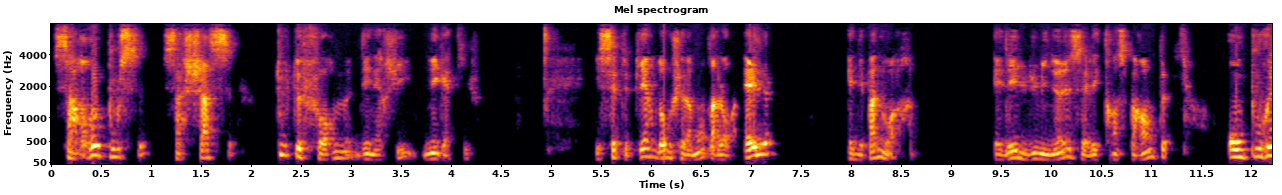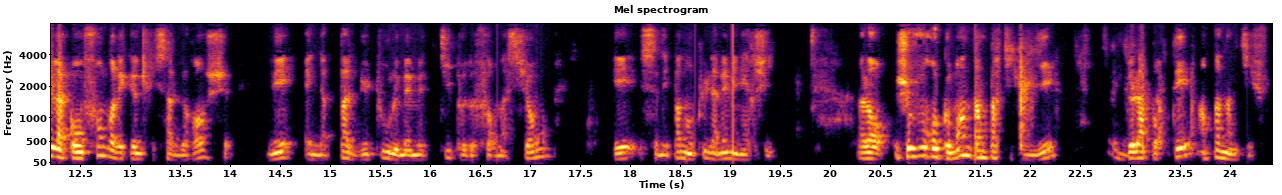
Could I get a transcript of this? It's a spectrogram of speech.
ça repousse, ça chasse toute forme d'énergie négative. Et cette pierre, donc, je la montre, alors elle, elle n'est pas noire. Elle est lumineuse, elle est transparente. On pourrait la confondre avec un cristal de roche, mais elle n'a pas du tout le même type de formation et ce n'est pas non plus la même énergie. Alors, je vous recommande en particulier de la porter en pendentif.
